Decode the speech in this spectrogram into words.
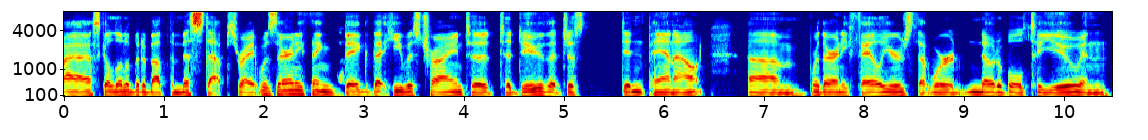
I ask a little bit about the missteps, right? Was there anything big that he was trying to to do that just didn't pan out? Um, were there any failures that were notable to you in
